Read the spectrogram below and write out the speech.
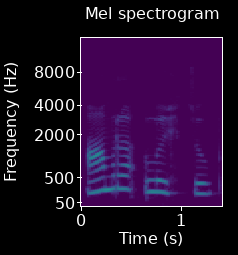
Амра лыхьӡуп.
